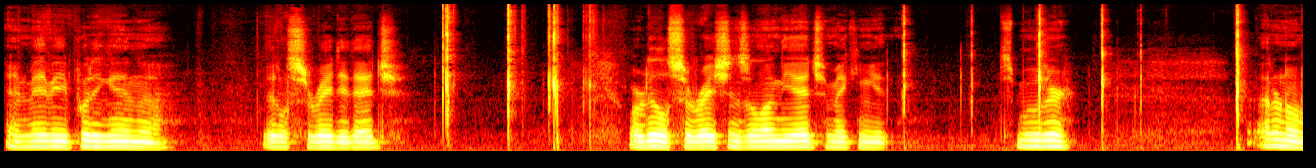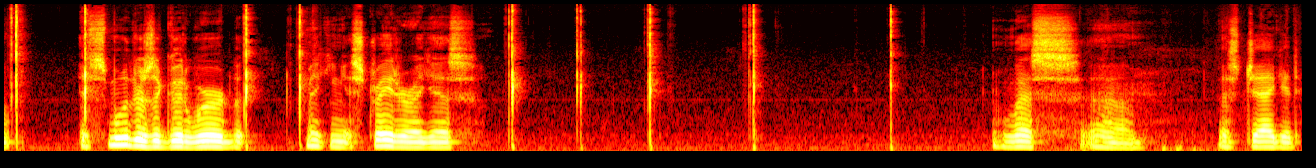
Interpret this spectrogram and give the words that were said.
And maybe putting in a little serrated edge or little serrations along the edge, making it smoother. I don't know if smoother is a good word, but making it straighter, I guess. Less, um, less jagged.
